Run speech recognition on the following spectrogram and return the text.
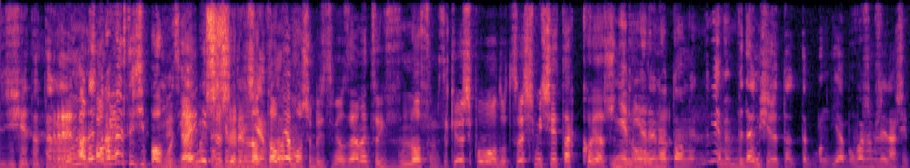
dzisiaj ten temat, Rynotomia- ale trochę chcę Ci pomóc. Wydaje mi się, że to. rynotomia może być związana coś z nosem, z jakiegoś powodu. Coś mi się tak kojarzy. Nie, to nie, rynotomia, no nie wiem, wydaje mi się, że to, to, ja uważam, że inaczej.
